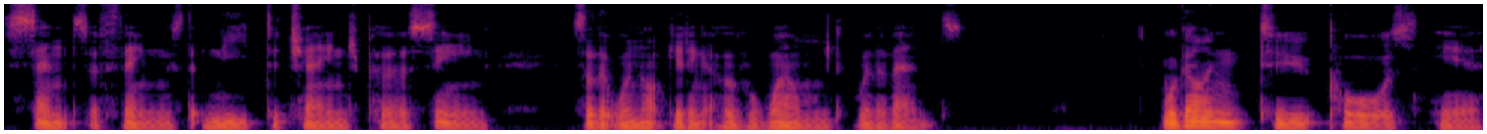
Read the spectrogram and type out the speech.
sense of things that need to change per scene so that we're not getting overwhelmed with events. We're going to pause here.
